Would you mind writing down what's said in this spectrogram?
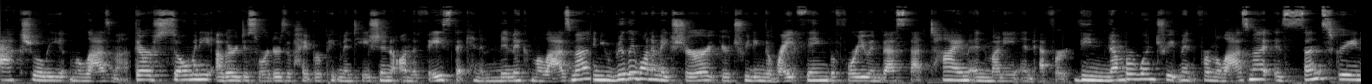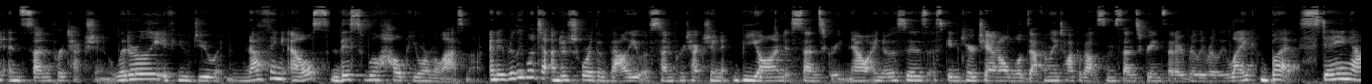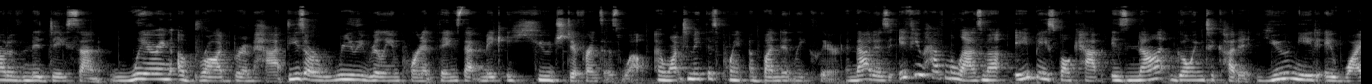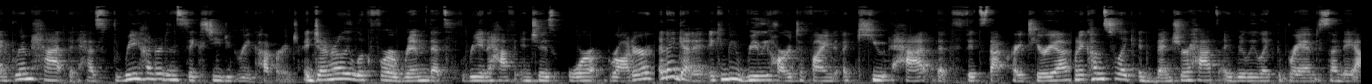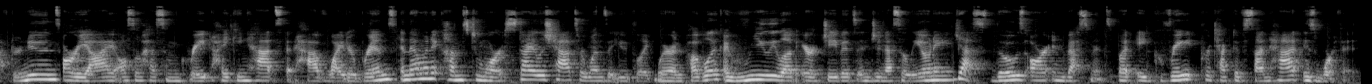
actually melasma. There are so many other disorders of hyperpigmentation on the face that can mimic melasma, and you really want to make sure you're treating the right thing before you invest that time and money and effort. The number one treatment for melasma is sunscreen and sun protection. Literally, if you do nothing else, this will help your melasma. And I really want to underscore the value of sun protection beyond sunscreen. Now, I know this is a skincare channel. We'll definitely talk about some sunscreens that I really, really like, but staying out of midday sun, wearing a broad brim hat, these are really, really important things that make a huge difference as well. I want to make this point abundantly clear, and that is if you have melasma, a baseball cap is not going to cut it. You need a wide brim hat that has 360 degree coverage. I generally look for a rim that's three and a half inches or broader, and I get it. It can be really hard to find a cute hat that fits that criteria. When it comes to like adventure hats, I really like the brand Sunday Afternoons. REI also has some great hiking hats that have wider brims. And then when it comes to more stylish hats or ones that you'd like wear in public, I really love Eric Javits and Janessa Leone. Yes, those are investments, but a great protective sun hat is worth it.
